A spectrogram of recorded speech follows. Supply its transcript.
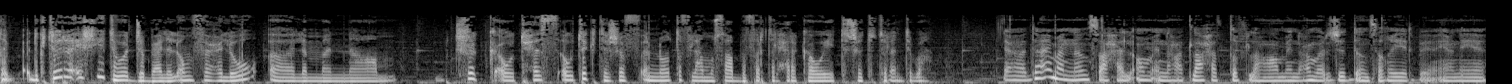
طيب دكتورة إيش يتوجب على الأم فعله آه لما تشك أو تحس أو تكتشف أنه طفلها مصاب بفرط الحركة وتشتت الانتباه. دائما ننصح الأم أنها تلاحظ طفلها من عمر جدا صغير يعني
